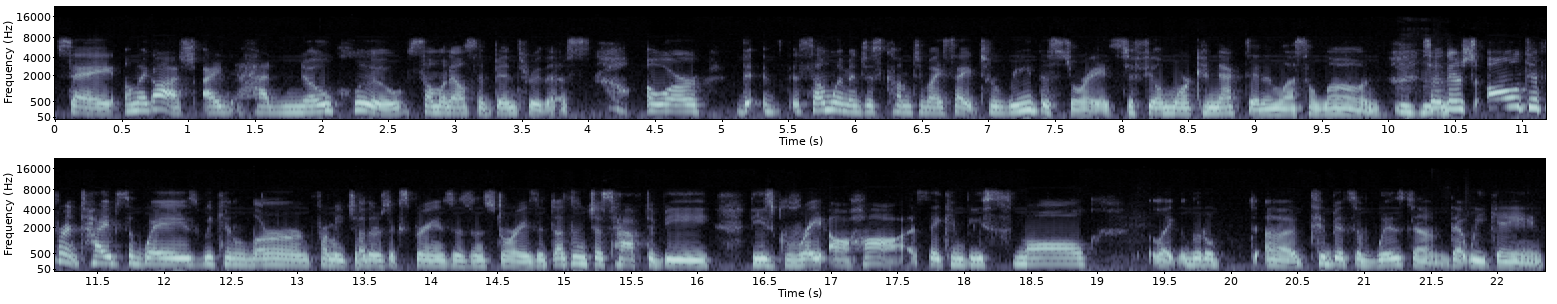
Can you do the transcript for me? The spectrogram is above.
say, "Oh my gosh, I had no clue someone else had been through this." Or th- some women just come to my site to read the stories to feel more connected and less alone. Mm-hmm. So there's all different types of ways we can learn from each other's experiences and stories. It doesn't just have to be these great ahas. They can be small like little uh, tidbits of wisdom that we gain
